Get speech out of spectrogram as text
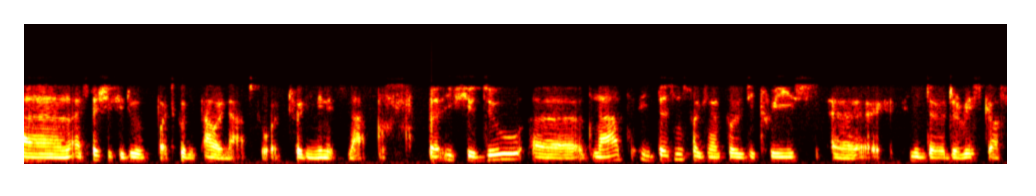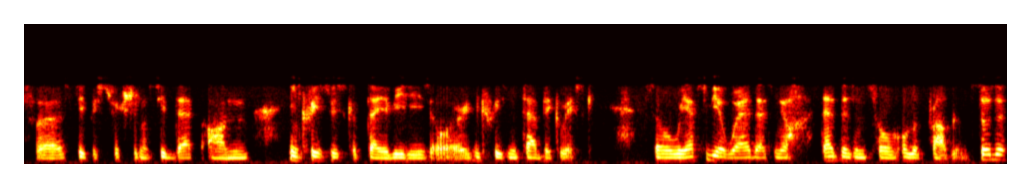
Uh, especially if you do what's called a power nap, so a 20 minutes nap. But if you do uh, nap, it doesn't, for example, decrease uh, the, the risk of uh, sleep restriction or sleep debt on increased risk of diabetes or increased metabolic risk. So we have to be aware that you know that doesn't solve all the problems. So the,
